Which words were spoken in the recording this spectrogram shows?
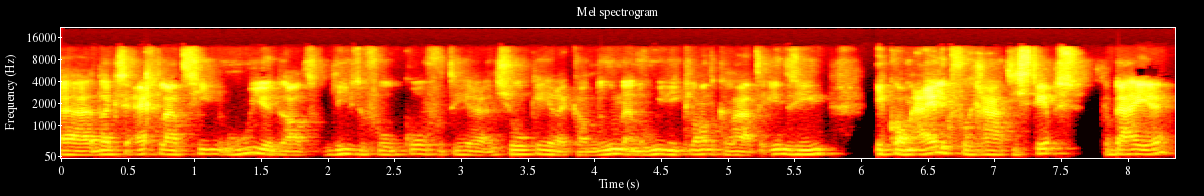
Uh, dat ik ze echt laat zien hoe je dat liefdevol confronteren en chockeren kan doen. En hoe je die klant kan laten inzien. Ik kwam eigenlijk voor gratis tips bij je.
